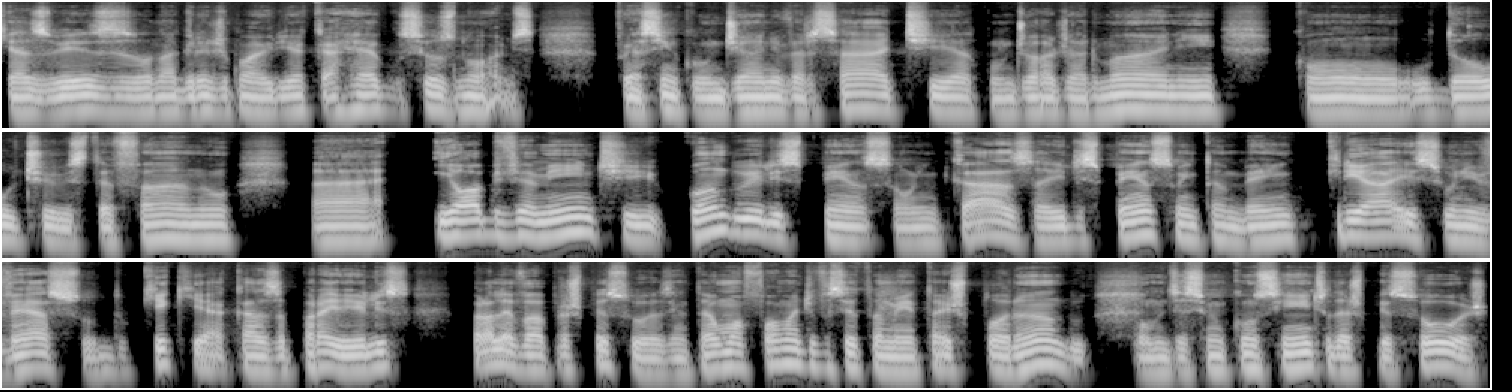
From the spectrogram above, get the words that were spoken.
que às vezes, ou na grande maioria, carregam os seus nomes. Foi assim com Gianni Versace, com Giorgio Armani, com o Dolce, o Stefano. Uh, e, obviamente, quando eles pensam em casa, eles pensam em também criar esse universo do que, que é a casa para eles, para levar para as pessoas. Então, é uma forma de você também estar tá explorando, vamos dizer assim, o inconsciente das pessoas,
